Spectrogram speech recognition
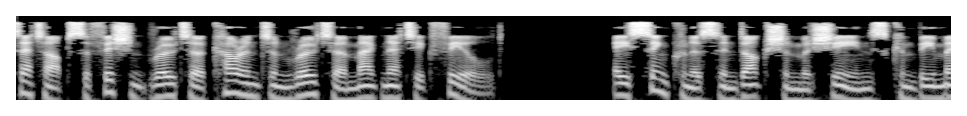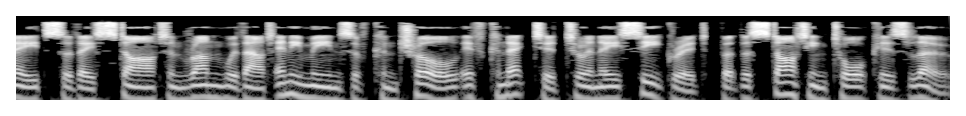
set up sufficient rotor current and rotor magnetic field. Asynchronous induction machines can be made so they start and run without any means of control if connected to an AC grid, but the starting torque is low.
